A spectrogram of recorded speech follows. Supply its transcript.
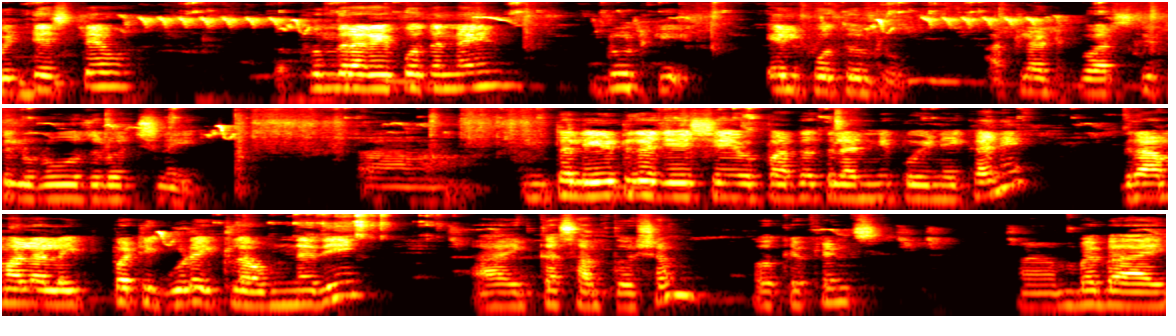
పెట్టేస్తే తొందరగా అయిపోతున్నాయి డ్యూటీకి. వెళ్ళిపోతుండ్రు. అట్లాంటి పరిస్థితులు రోజులు వచ్చినాయి ఇంత లేటుగా చేసే పద్ధతులు అన్నీ పోయినాయి కానీ గ్రామాలలో ఇప్పటికి కూడా ఇట్లా ఉన్నది. ఇంకా సంతోషం. Okay friends. Bye bye.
